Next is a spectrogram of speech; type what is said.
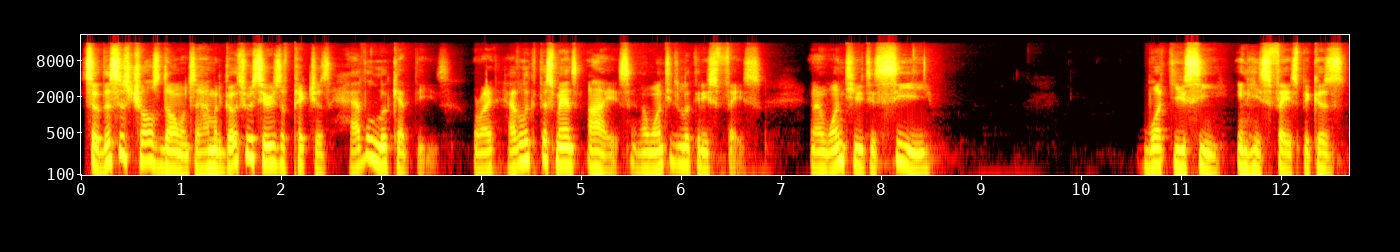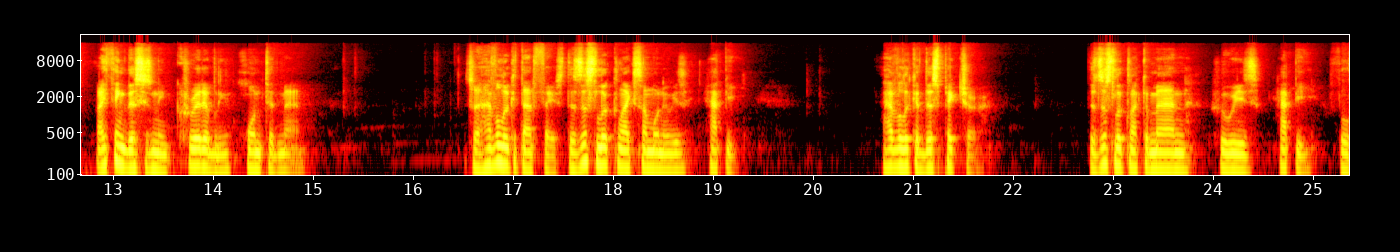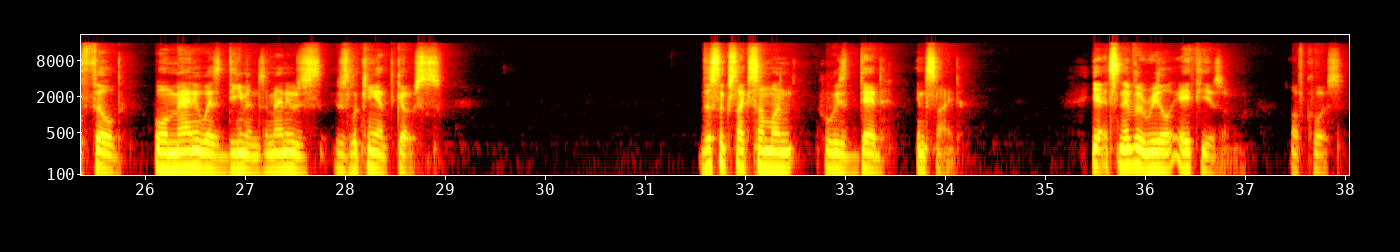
So this is Charles Darwin. So I'm going to go through a series of pictures. Have a look at these. All right. Have a look at this man's eyes, and I want you to look at his face, and I want you to see what you see in his face because I think this is an incredibly haunted man. So have a look at that face. Does this look like someone who is happy? Have a look at this picture. Does this look like a man who is happy, fulfilled, or a man who has demons, a man who's who's looking at ghosts? This looks like someone who is dead inside. Yeah, it's never real atheism, of course.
